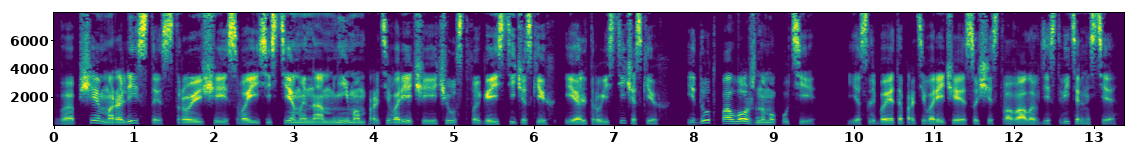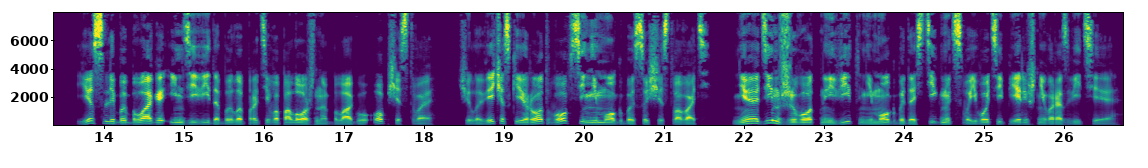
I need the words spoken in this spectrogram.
Вообще, моралисты, строящие свои системы на мнимом противоречии чувств эгоистических и альтруистических, идут по ложному пути. Если бы это противоречие существовало в действительности, если бы благо индивида было противоположно благу общества, человеческий род вовсе не мог бы существовать. Ни один животный вид не мог бы достигнуть своего теперешнего развития.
